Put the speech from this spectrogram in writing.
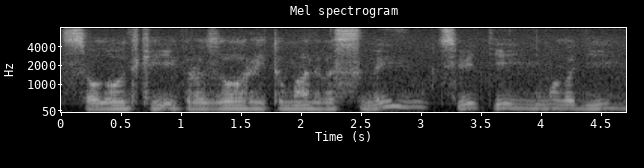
солодкий і прозорий туман весни у цвітінні молодім,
